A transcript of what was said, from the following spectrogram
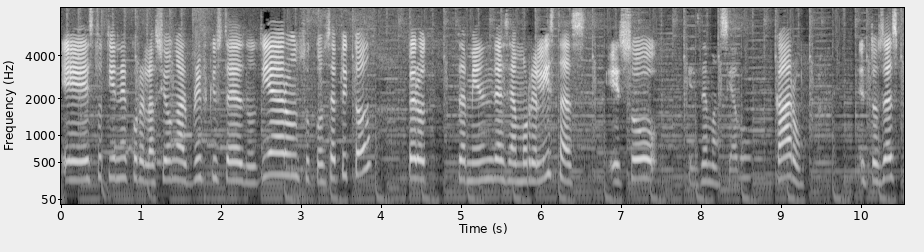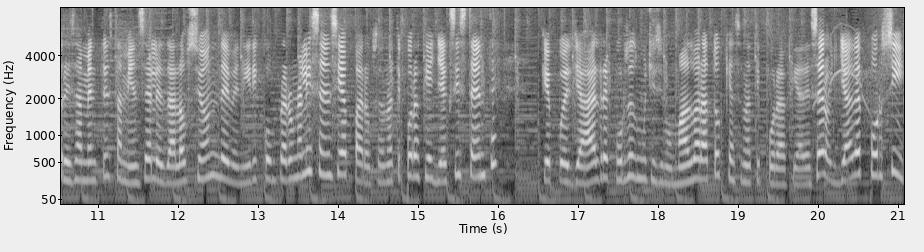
Eh, esto tiene correlación al brief que ustedes nos dieron, su concepto y todo. Pero también deseamos realistas. Eso es demasiado caro. Entonces precisamente también se les da la opción de venir y comprar una licencia para usar una tipografía ya existente que pues ya el recurso es muchísimo más barato que hacer una tipografía de cero. Ya de por sí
